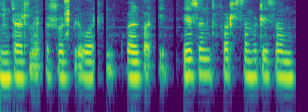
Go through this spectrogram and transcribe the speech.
Internet should be working well, but it isn't for some reason.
